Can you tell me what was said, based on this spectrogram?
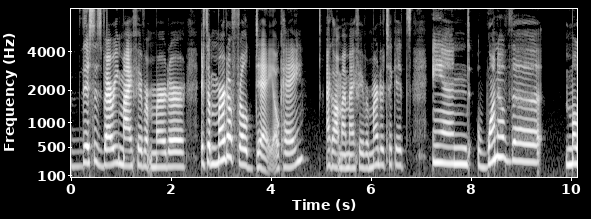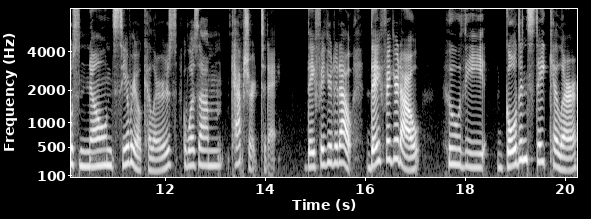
This is very my favorite murder. It's a murder filled day, okay? I got my my favorite murder tickets and one of the most known serial killers was um captured today they figured it out. They figured out who the Golden State Killer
